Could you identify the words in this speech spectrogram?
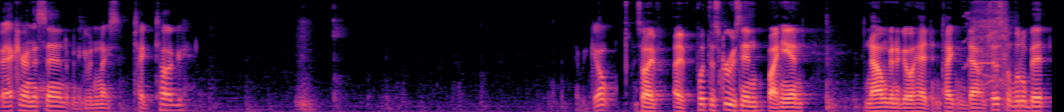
Back here on this end, I'm gonna give it a nice tight tug. There we go. So I've, I've put the screws in by hand. Now I'm gonna go ahead and tighten it down just a little bit.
